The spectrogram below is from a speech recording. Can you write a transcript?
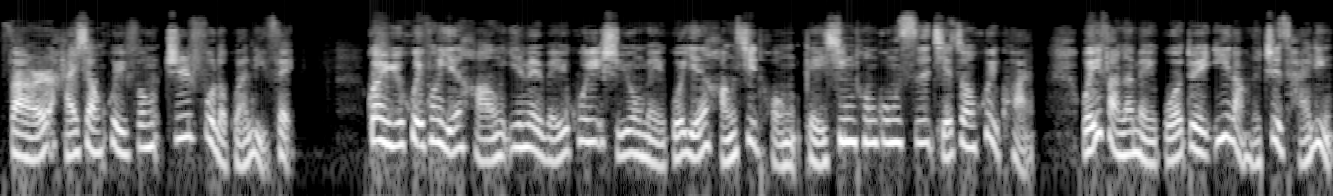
反而还向汇丰支付了管理费。关于汇丰银行因为违规使用美国银行系统给星通公司结算汇款，违反了美国对伊朗的制裁令，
